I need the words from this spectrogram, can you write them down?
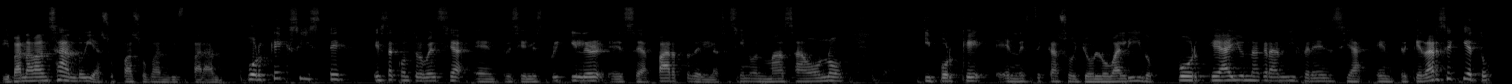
y van avanzando y a su paso van disparando. ¿Por qué existe esta controversia entre si el spree killer eh, se aparta del asesino en masa o no? ¿Y por qué en este caso yo lo valido? Porque hay una gran diferencia entre quedarse quieto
